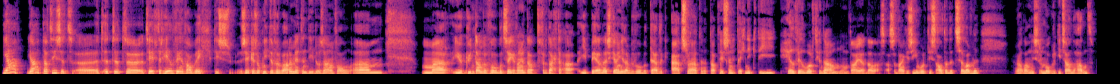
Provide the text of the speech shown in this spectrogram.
Ja, ja, dat is het. Uh, het, het, het, uh, het heeft er heel veel van weg. Het is zeker ook niet te verwarren met een DDoS-aanval. Um, Maar je kunt dan bijvoorbeeld zeggen van dat verdachte IP-adres kan je dan bijvoorbeeld tijdelijk uitsluiten. Dat is een techniek die heel veel wordt gedaan, omdat je dan, als, als ze dan gezien wordt, is het altijd hetzelfde. Wel, dan is er mogelijk iets aan de hand.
